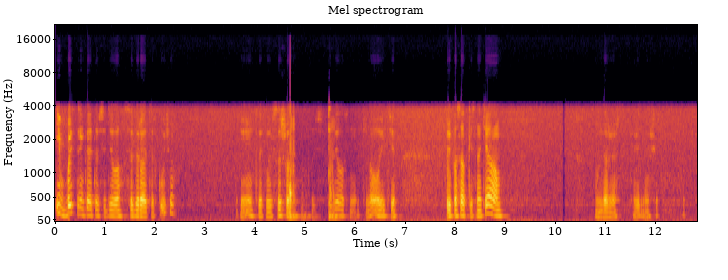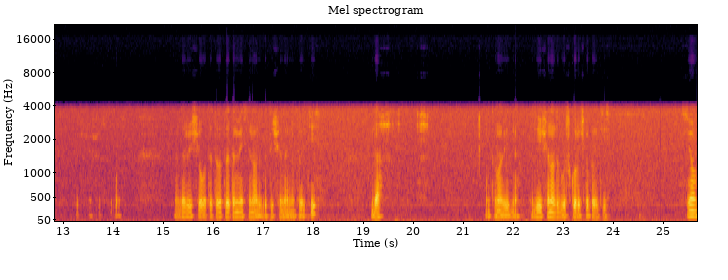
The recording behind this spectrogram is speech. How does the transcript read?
И, быстренько это все дело собирается в кучу. И, как вы слышали, делов нет. Но видите, при посадке с натягом, даже видно еще, даже еще вот это вот в этом месте надо будет еще, наверное, пройтись. Да. Вот оно видно. Где еще надо будет шкурочкой пройтись. Все.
